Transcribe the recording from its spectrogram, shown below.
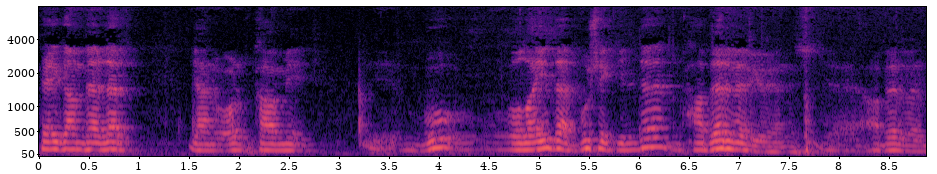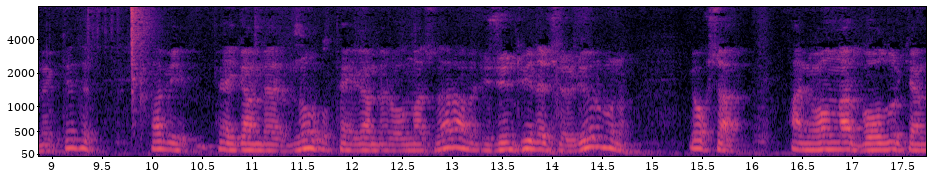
peygamberler yani o kavmi e, bu olayı da bu şekilde haber veriyor yani e, haber vermektedir. Tabi peygamber Nuh peygamber olmasına rağmen üzüntüyle söylüyor bunu. Yoksa hani onlar boğulurken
